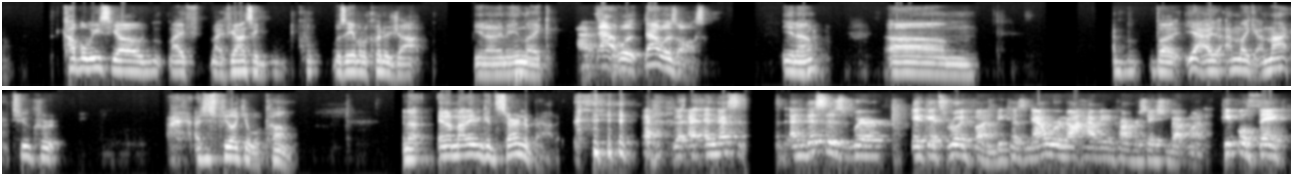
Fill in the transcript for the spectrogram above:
a couple weeks ago, my my fiance qu- was able to quit her job. You know what I mean? Like that was that was awesome. You know? Um but yeah, I, I'm like, I'm not too cur- I I just feel like it will come. And, I, and I'm not even concerned about it. Yeah, and that's and this is where it gets really fun because now we're not having a conversation about money. People think,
